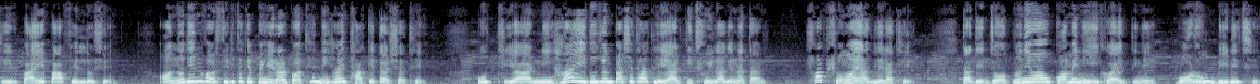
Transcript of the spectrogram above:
ধীর পায়ে পা ফেলল সে। অন্যদিন ভার্সিটি থেকে পেহেরার পথে নেহাই থাকে তার সাথে। অত্রিয়া আর নেহা এই দুজন পাশে থাকলে আর কিছুই লাগে না তার। সব সময় আগলে রাখে। তাদের যত্ন নেওয়াও কমেনি এই কয়েকদিনে, বরং বেড়েছে।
